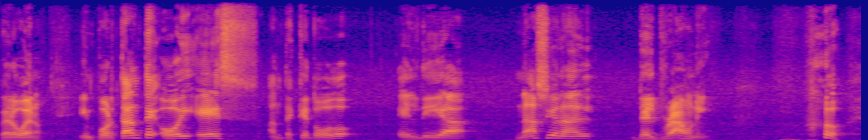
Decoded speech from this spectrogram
Pero bueno, importante hoy es, antes que todo, el Día Nacional del Brownie.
